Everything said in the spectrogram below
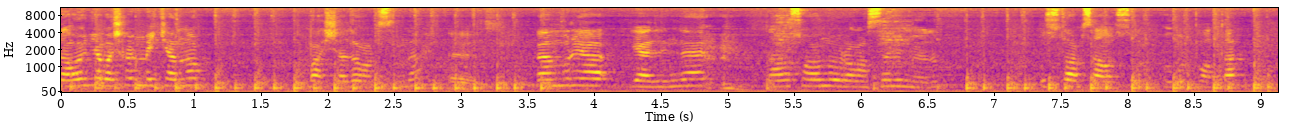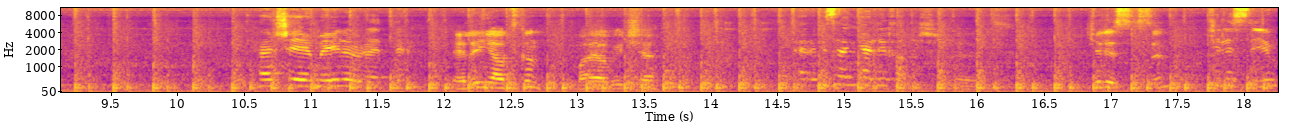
Daha önce başka bir mekanda başladım aslında. Evet. Ben buraya geldiğimde daha soğan doğramasını bilmiyordum. Ustam sağ olsun Uğur Paltar. Her şey emeğiyle öğretti. Elin yatkın bayağı bu işe. Elimizden geldiği kadar. Evet. Kilislisin. Kilisliyim.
